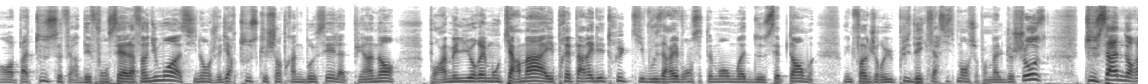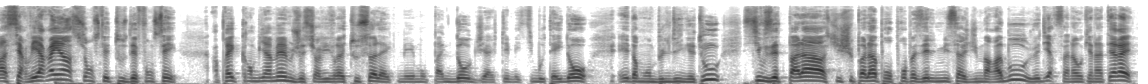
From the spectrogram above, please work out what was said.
on va pas tous se faire défoncer à la fin du mois. Sinon, je veux dire, tout ce que je suis en train de bosser là depuis un an pour améliorer mon karma et préparer des trucs qui vous arriveront certainement au mois de septembre, une fois que j'aurai eu plus d'éclaircissements sur pas mal de choses, tout ça n'aura servi à rien si on se fait tous défoncer. Après, quand bien même je survivrai tout seul avec mes, mon pack d'eau que j'ai acheté, mes six bouteilles d'eau et dans mon building et tout, si vous n'êtes pas là, si je suis pas là pour proposer le message du marabout, je veux dire, ça n'a aucun intérêt.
